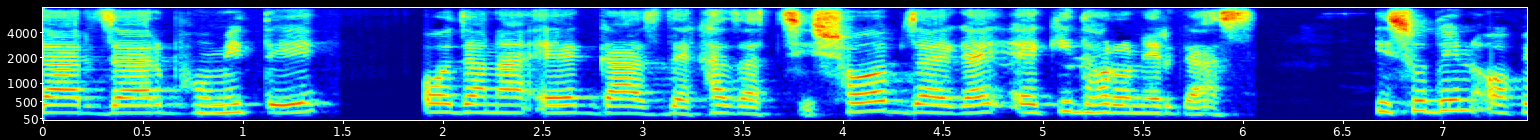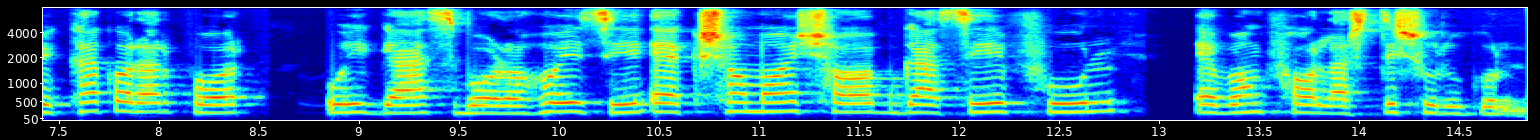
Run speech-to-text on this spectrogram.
যার যার ভূমিতে অজানা এক গাছ দেখা যাচ্ছে। সব জায়গায় একই ধরনের গাছ। কিছুদিন অপেক্ষা করার পর ওই গাছ বড় হয়েছে। এক সময় সব গাছে ফুল এবং ফল আসতে শুরু করল।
